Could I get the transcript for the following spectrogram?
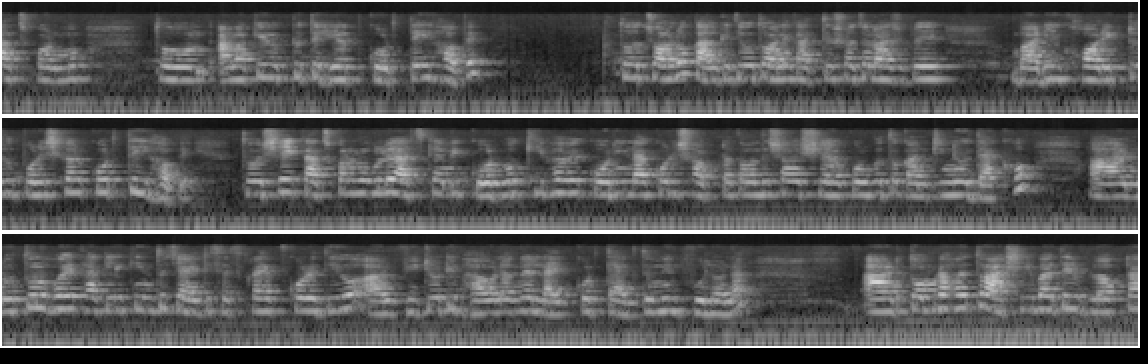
কাজকর্ম, তো আমাকেও একটু তো হেল্প করতেই হবে। তো চলো, কালকে যেহেতু অনেক আত্মীয় স্বজন আসবে বাড়ি, ঘর একটু তো পরিষ্কার করতেই হবে। তো সেই কাজকর্মগুলো আজকে আমি করব, কীভাবে করি, না করি, সবটা তোমাদের সঙ্গে শেয়ার করব, তো কন্টিনিউ দেখো। আর নতুন হয়ে থাকলে কিন্তু চ্যানেলটি সাবস্ক্রাইব করে দিও, আর ভিডিওটি ভালো লাগলে লাইক করতে একদমই ভুলো না। আর তোমরা হয়তো আশীর্বাদের ব্লগটা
